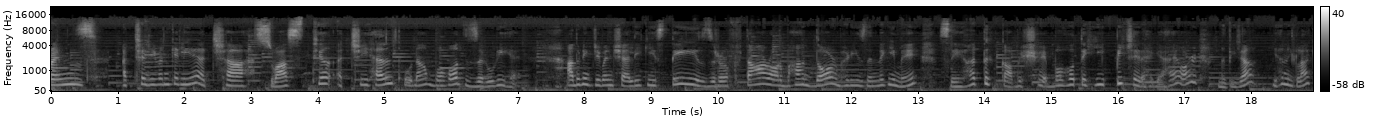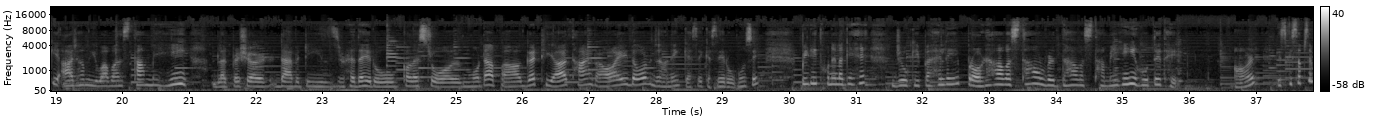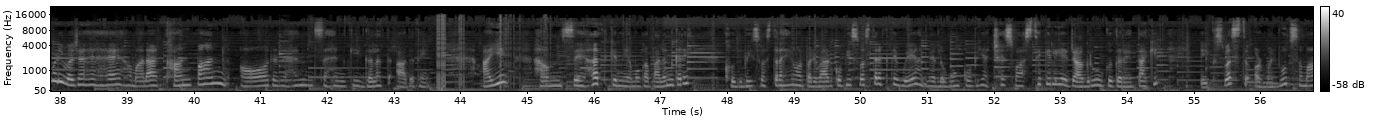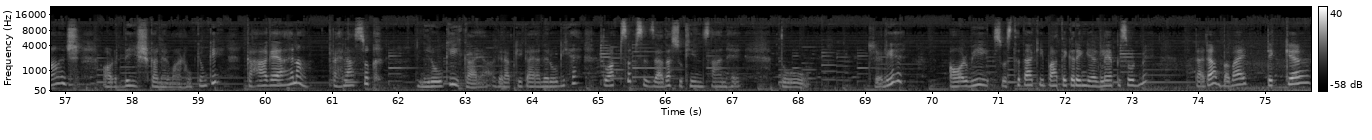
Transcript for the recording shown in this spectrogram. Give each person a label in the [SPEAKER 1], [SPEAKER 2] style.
[SPEAKER 1] Friends अच्छे जीवन के लिए अच्छा स्वास्थ्य अच्छी हेल्थ होना बहुत ज़रूरी है। आधुनिक जीवन शैली की इस तेज़ रफ्तार और भाग दौड़ भरी ज़िंदगी में सेहत का विषय बहुत ही पीछे रह गया है और नतीजा यह निकला कि आज हम युवावस्था में ही ब्लड प्रेशर डायबिटीज़ हृदय रोग कोलेस्ट्रॉल मोटापा, गठिया थायराइड और जाने कैसे कैसे रोगों से पीड़ित होने लगे हैं, जो कि पहले प्रौढ़ावस्था और वृद्धावस्था में ही होते थे। और इसकी सबसे बड़ी वजह है है हमारा खान पान और रहन सहन की गलत आदतें। आइए हम सेहत के नियमों का पालन करें, खुद भी स्वस्थ रहें और परिवार को भी स्वस्थ रखते हुए अन्य लोगों को भी अच्छे स्वास्थ्य के लिए जागरूक करें ताकि एक स्वस्थ और मज़बूत समाज और देश का निर्माण हो, क्योंकि कहा गया है ना, पहला सुख निरोगी काया अगर आपकी काया निरोगी है तो आप सबसे ज़्यादा सुखी इंसान हैं। तो चलिए, और भी स्वस्थता की बातें करेंगे अगले एपिसोड में। Tata bye take care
